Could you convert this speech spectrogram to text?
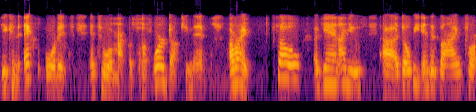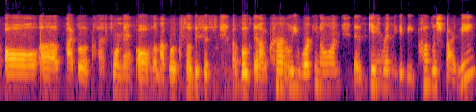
You can export it into a Microsoft Word document. All right. So again, I use uh, Adobe InDesign for all of my books. I format all of my books. So this is a book that I'm currently working on that is getting ready to be published by me.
